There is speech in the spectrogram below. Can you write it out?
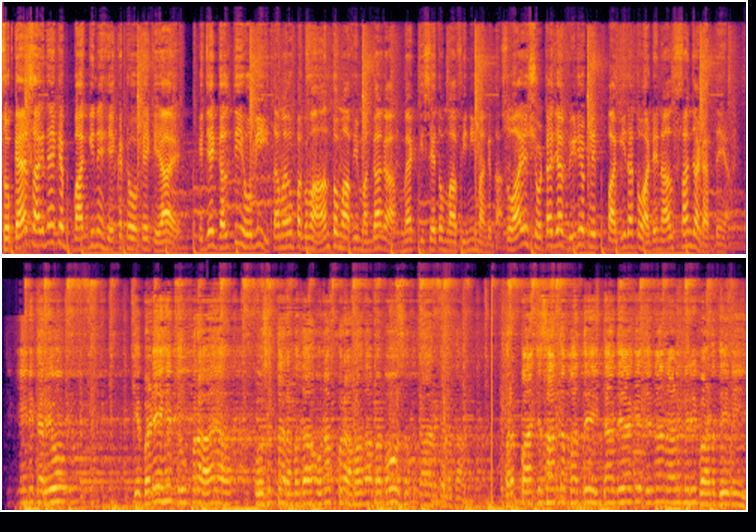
ਸੋ ਕਹਿ ਸਕਦੇ ਹਾਂ ਕਿ ਬਾਗੀ ਨੇ ਹਿੱਕ ਠੋਕ ਕੇ ਕਿਹਾ ਹੈ ਕਿ ਜੇ ਗਲਤੀ ਹੋ ਗਈ ਤਾਂ ਮੈਂ ਉਹ ਭਗਵਾਨ ਤੋਂ ਮਾਫੀ ਮੰਗਾਂਗਾ, ਮੈਂ ਕਿਸੇ ਤੋਂ ਮਾਫੀ ਨਹੀਂ ਮੰਗਦਾ। ਸੋ ਆਏ ਛੋਟਾ ਜਿਹਾ ਵੀਡੀਓ ਕਲਿੱਪ ਬਾਗੀ ਦਾ ਤੁਹਾਡੇ ਨਾਲ ਸਾਂਝਾ ਕਰਦੇ ਹਾਂ। ਯਕੀਨ ਕਰਿਓ ਕਿ ਬੜੇ ਹਿੰਦੂ ਭਰਾ ਆ, ਉਸ ਧਰਮ ਦਾ, ਉਹਨਾਂ ਭਰਾਵਾਂ ਦਾ ਮੈਂ ਬਹੁਤ ਸਤਿਕਾਰ ਕਰਦਾ। ਪਰ ਪੰਜ ਸੱਤ ਬੰਦੇ ਇਦਾਂ ਦੇ ਆ ਕਿ ਜਿਨ੍ਹਾਂ ਨਾਲ ਮੇਰੀ ਬਣਦੀ ਨਹੀਂ,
